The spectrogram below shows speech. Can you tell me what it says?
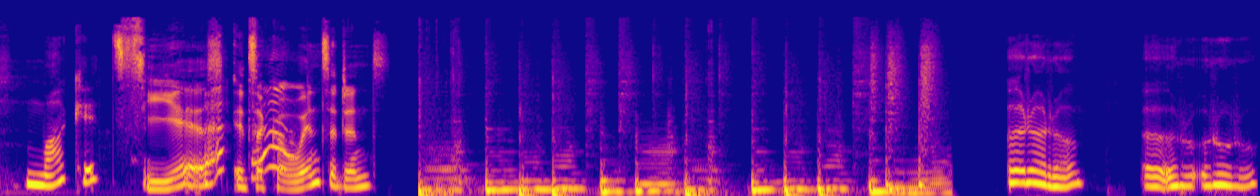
markets? Yes, it's a coincidence. Uh, Ruru,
